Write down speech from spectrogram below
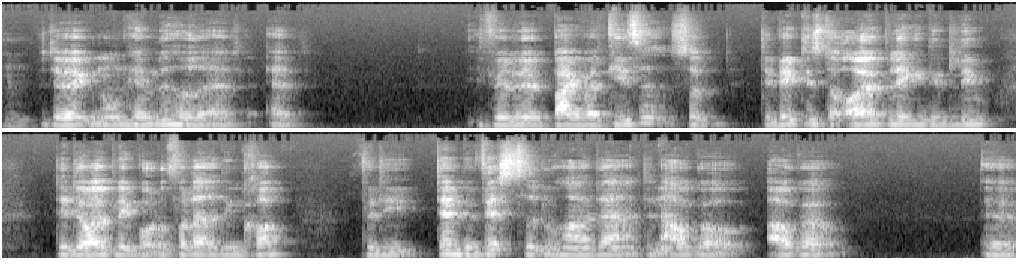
Mm. Det er jo ikke nogen hemmelighed, at, at ifølge Bhagavad Gita, så det vigtigste øjeblik i dit liv, det er det øjeblik, hvor du forlader din krop. Fordi den bevidsthed, du har der, den afgør, afgør øh,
